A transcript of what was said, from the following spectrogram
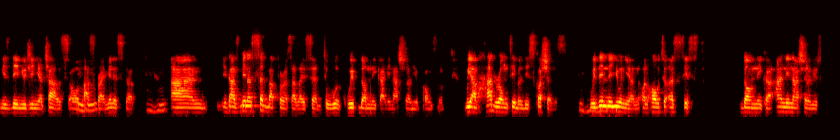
Ms. Dame Eugenia Charles, our past Mhm. prime minister. Mhm. And it has been a setback for us, as I said, to work with Dominica and the National Youth Council. We have had roundtable discussions Mhm. within the union on how to assist Dominica and the National Youth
